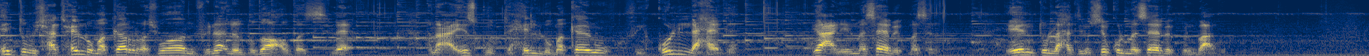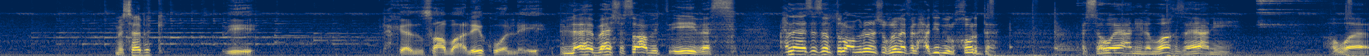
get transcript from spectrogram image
أنتوا مش هتحلوا مكان رشوان في نقل البضاعة وبس لا. أنا عايزكم تحلوا مكانه في كل حاجة. يعني المسابك مثلا. أنتوا اللي هتمسكوا المسابك من بعده. مسابك ليه الحكاية دي صعبة عليكم ولا إيه؟ لا يا باشا صعبة إيه بس؟ إحنا أساسا طول عمرنا شغلنا في الحديد والخردة. بس هو يعني لا مؤاخذة يعني. هو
